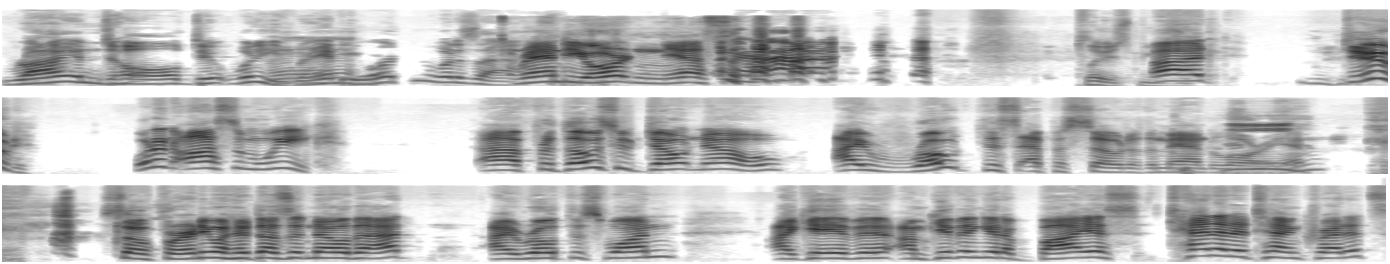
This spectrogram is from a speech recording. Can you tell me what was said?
Ryan Dole, do what are you, Mm. Randy Orton? What is that? Randy Orton, yes. Please, music. Uh, dude, what an awesome week. Uh, for those who don't know, I wrote this episode of The Mandalorian. so for anyone who doesn't know that, I wrote this one. I gave it, I'm giving it a bias 10 out of 10 credits.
